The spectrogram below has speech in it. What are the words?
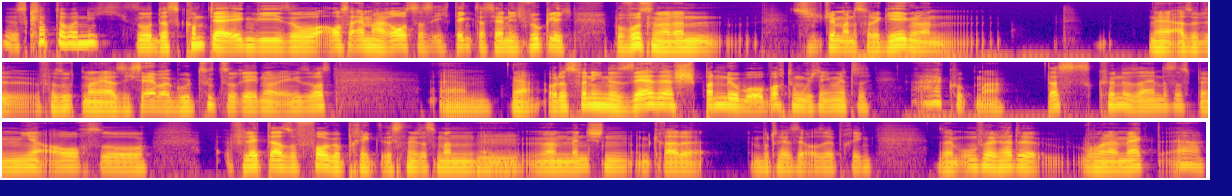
es klappt aber nicht. So, das kommt ja irgendwie so aus einem heraus, dass ich denke das ja nicht wirklich bewusst, sondern dann stellt man das so dagegen und dann, ne, also versucht man ja sich selber gut zuzureden oder irgendwie sowas. Ähm, ja, aber das fand ich eine sehr, sehr spannende Beobachtung, wo ich irgendwie dachte, ah, guck mal, das könnte sein, dass das bei mir auch so vielleicht da so vorgeprägt ist, ne, dass man, Mhm. wenn man Menschen und gerade Mutter ist ja auch sehr prägend, in seinem Umfeld hatte, wo man dann merkt, ja,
